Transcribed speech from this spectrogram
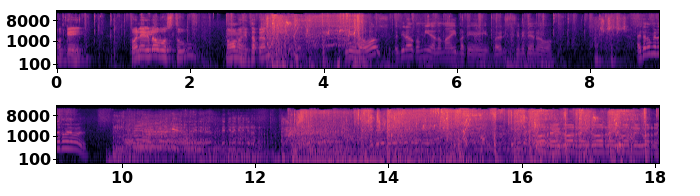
Ok. Pone globos tú. No mames, está pegando. ¿Tienes globos? Le he tirado comida nomás ahí para que para ver si se mete de nuevo. Ah, chucha, chucha. Ahí está comiendo, está comiendo. No, no, no te mires, no te mires. Vete, vete, vete, rápido. Vete, vete, vete, vete, vete. Corre, corre, corre, corre, corre.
